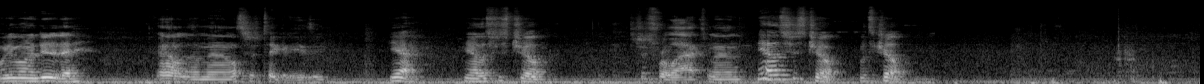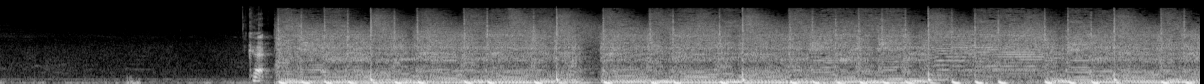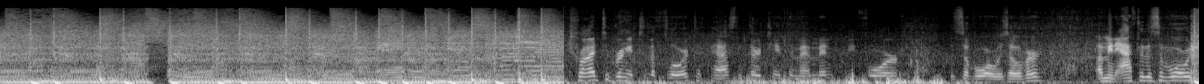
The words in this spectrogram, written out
What do you want to do today? I don't know, man. Let's just take it easy. Yeah. Yeah, let's just chill. Let's just relax, man. Yeah, let's just chill. Let's chill. Cut. tried to bring it to the floor to pass the 13th Amendment before the Civil War was over. I mean, after the Civil War was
